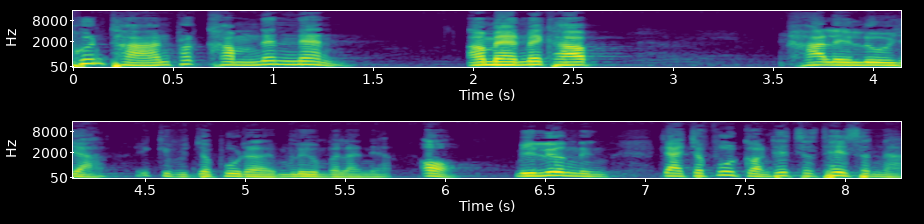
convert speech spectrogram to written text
พื้นฐานพระคำแน่น ๆอเมนไหมครับฮาเลลูยาไอ้กิจจะพูดอะไรลืมไปแล้วเนี่ยอ๋อ มีเรื่องหนึ่งอยากจะพูดก่อนเทศนา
